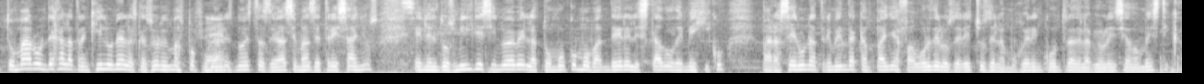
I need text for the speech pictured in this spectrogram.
tomaron Déjala Tranquila, una de las canciones más populares nuestras de hace más de tres años. En el 2019 la tomó como bandera el Estado de México para hacer una tremenda campaña a favor de los derechos de la mujer en contra de la violencia doméstica.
